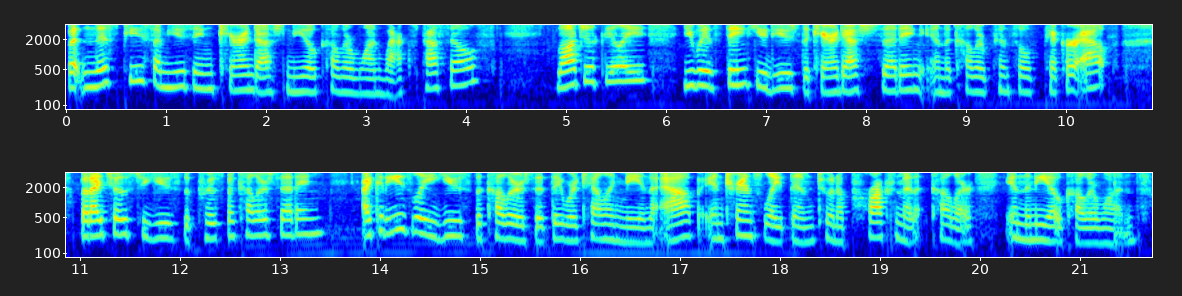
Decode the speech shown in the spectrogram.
but in this piece I'm using Caran d'Ache Neo Color 1 wax pastels. Logically, you would think you'd use the Caran d'Ache setting in the Color Pencil Picker app, but I chose to use the Prismacolor setting I could easily use the colors that they were telling me in the app and translate them to an approximate color in the Neo Color ones.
